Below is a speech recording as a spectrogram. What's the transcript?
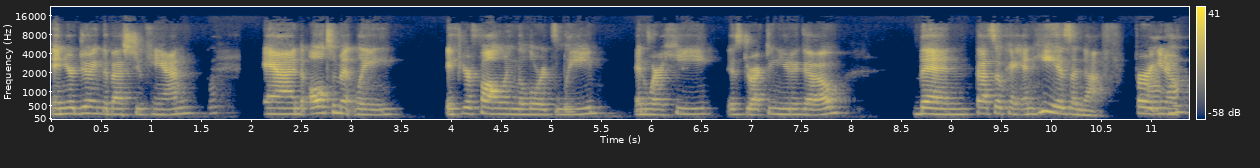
and you're doing the best you can, mm-hmm. and ultimately, if you're following the Lord's lead and where He is directing you to go, then that's okay. And He is enough for, mm-hmm. you know, mm-hmm.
